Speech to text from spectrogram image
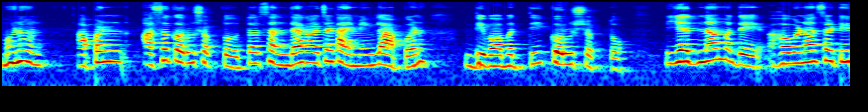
म्हणून आपण असं करू शकतो तर संध्याकाळच्या टायमिंगला आपण दिवाबत्ती करू शकतो. यज्ञामध्ये हवनासाठी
